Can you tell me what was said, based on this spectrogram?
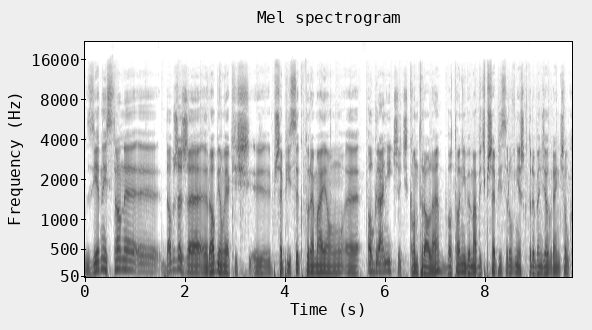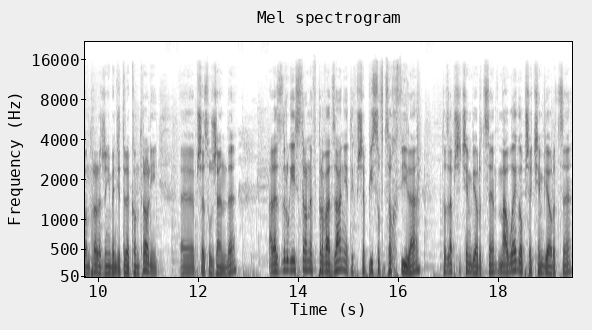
z jednej strony y, dobrze, że robią jakieś y, przepisy, które mają y, ograniczyć kontrolę, bo to niby ma być przepis również, który będzie ograniczał kontrolę, że nie będzie tyle kontroli przez urzędy, ale z drugiej strony wprowadzanie tych przepisów co chwilę to dla przedsiębiorcy, małego przedsiębiorcy,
